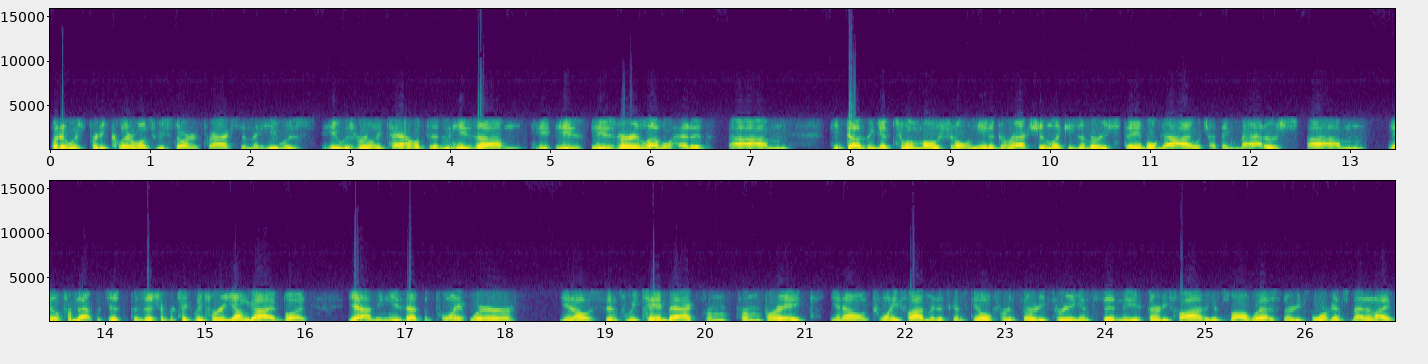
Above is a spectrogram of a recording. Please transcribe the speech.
but it was pretty clear once we started practicing that he was he was really talented, and he's um, he, he's he's very level headed. Um, he doesn't get too emotional in either direction. Like he's a very stable guy, which I think matters. Um, you know, from that position, particularly for a young guy. But yeah, I mean, he's at the point where, you know, since we came back from from break, you know, 25 minutes against Guilford, 33 against Sydney, 35 against Vauwez, 34 against Mennonite,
